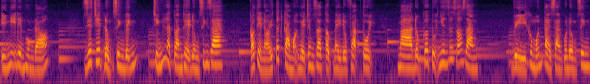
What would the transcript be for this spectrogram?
Ý nghĩ đêm hôm đó, giết chết đồng sinh lĩnh chính là toàn thể đồng sinh gia. Có thể nói tất cả mọi người trong gia tộc này đều phạm tội, mà động cơ tự nhiên rất rõ ràng. Vì không muốn tài sản của đồng sinh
